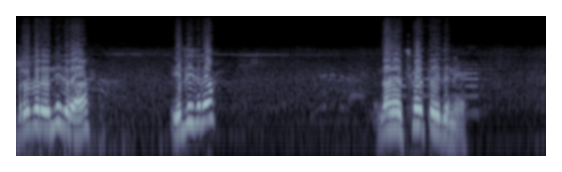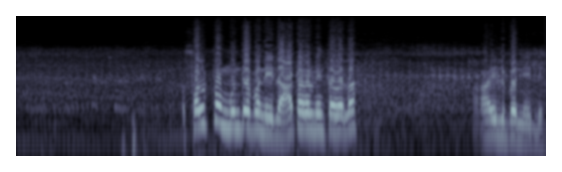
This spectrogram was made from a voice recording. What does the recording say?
ಬ್ರದರ್ ಎಲ್ಲಿದ್ದೀರಾ? ಎಲ್ಲಿದ್ದೀರಾ? ನಾನು ಹಚ್ಕೊಳ್ತಾ ಇದ್ದೀನಿ. ಸ್ವಲ್ಪ ಮುಂದೆ ಬನ್ನಿ, ಇಲ್ಲಿ ಆಟೋಗಳು ನಿಂತವೆಲ್ಲ? ಇಲ್ಲಿ ಬನ್ನಿ, ಇಲ್ಲಿ.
